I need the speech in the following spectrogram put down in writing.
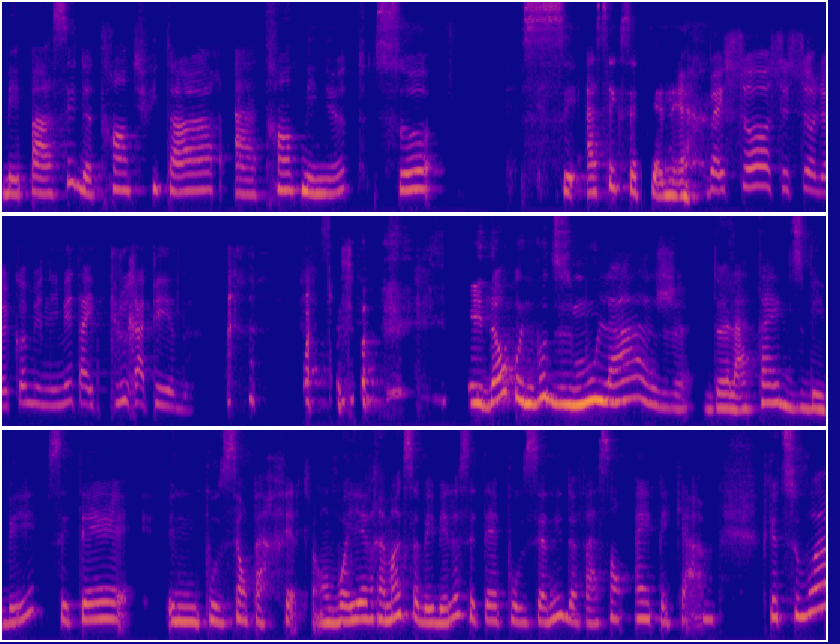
Mais passer de 38 heures à 30 minutes, ça, c'est assez exceptionnel. Bien, ça, c'est ça, comme une limite à être plus rapide. Et donc, au niveau du moulage de la tête du bébé, c'était une position parfaite. On voyait vraiment que ce bébé-là s'était positionné de façon impeccable. que tu vois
